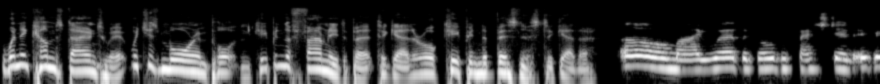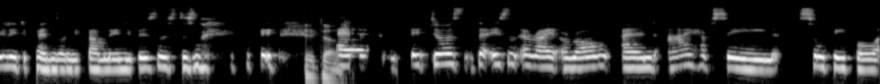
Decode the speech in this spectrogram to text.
When it comes down to it, which is more important, keeping the family together or keeping the business together? Oh my word, the golden question. It really depends on your family and your business, doesn't it? It does. Um, it does. There isn't a right or wrong. And I have seen some people,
